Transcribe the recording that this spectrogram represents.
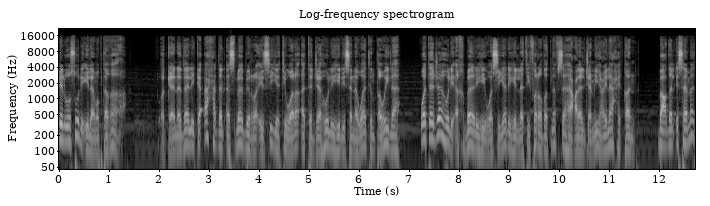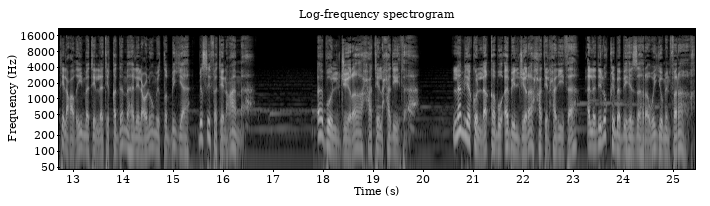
للوصول إلى مبتغاه وكان ذلك أحد الأسباب الرئيسية وراء تجاهله لسنوات طويلة وتجاهل أخباره وسيره التي فرضت نفسها على الجميع لاحقا بعد الإسهامات العظيمة التي قدمها للعلوم الطبية بصفة عامة. أبو الجراحة الحديثة لم يكن لقب أبي الجراحة الحديثة الذي لقب به الزهروي من فراغ،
